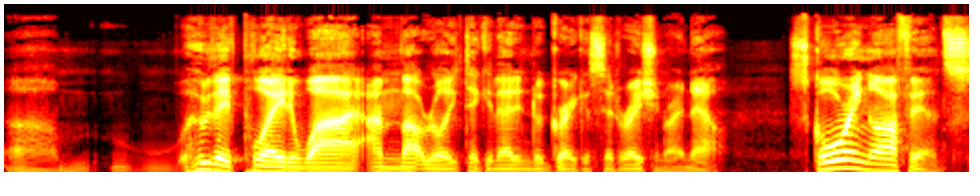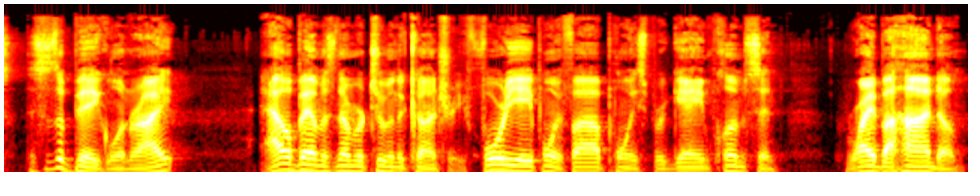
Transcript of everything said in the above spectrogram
um, who they've played and why I'm not really taking that into great consideration right now. Scoring offense. This is a big one, right? Alabama's number two in the country, 48.5 points per game. Clemson right behind them,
